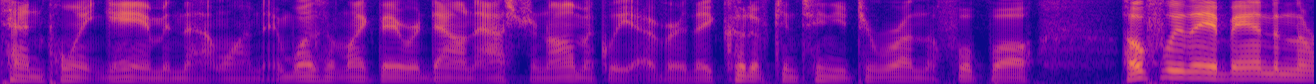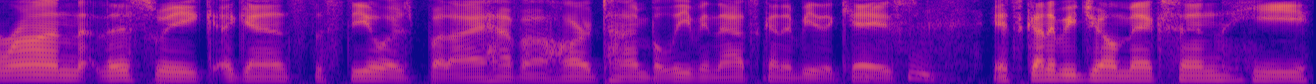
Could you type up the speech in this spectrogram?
10 point game in that one. It wasn't like they were down astronomically ever. They could have continued to run the football. Hopefully, they abandon the run this week against the Steelers, but I have a hard time believing that's going to be the case. It's going to be Joe Mixon. He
